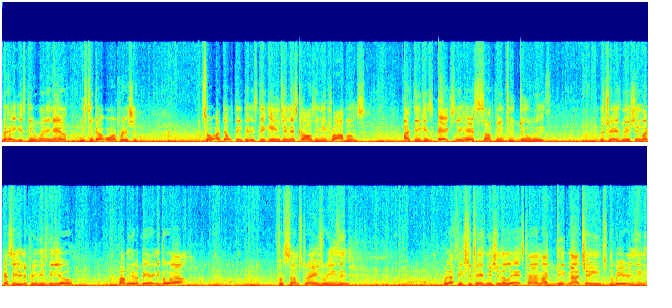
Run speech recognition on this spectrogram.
But hey, it's still running now. We still got oil pressure. So I don't think that it's the engine that's causing me problems. I think it actually has something to do with the transmission, like I said in the previous video. Probably had a bearing to go out. For some strange reason, when I fixed the transmission the last time, I did not change the bearings in it.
